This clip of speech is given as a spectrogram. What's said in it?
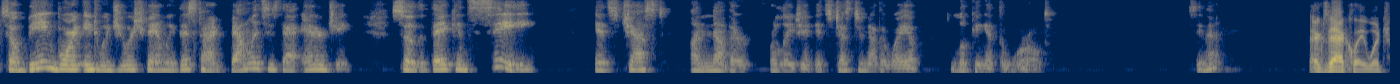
So, being born into a Jewish family this time balances that energy so that they can see it's just another religion, it's just another way of looking at the world. See that? Exactly, which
